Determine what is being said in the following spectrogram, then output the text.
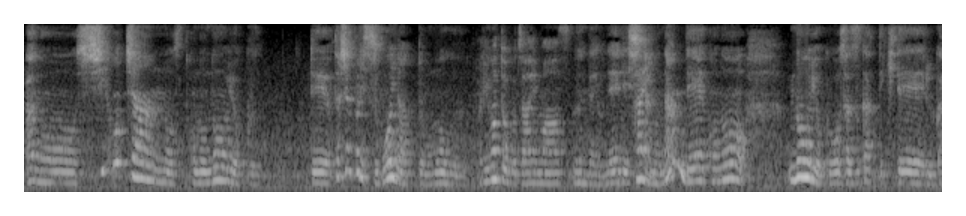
あのーしほちゃんのこの能力って私やっぱりすごいなって思う。ありがとうございます。んだよね。で、しはい。あのなんでこの能力を授かってきてるか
